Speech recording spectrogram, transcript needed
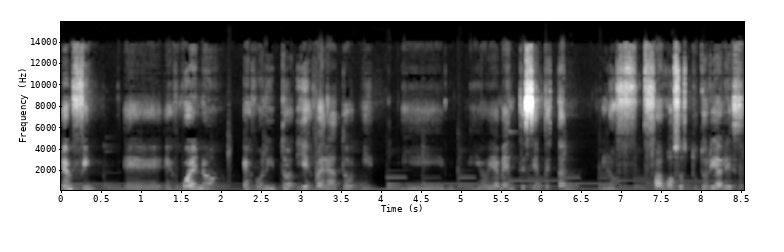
En fin, eh, es bueno, es bonito y es barato y, y obviamente siempre están los famosos tutoriales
